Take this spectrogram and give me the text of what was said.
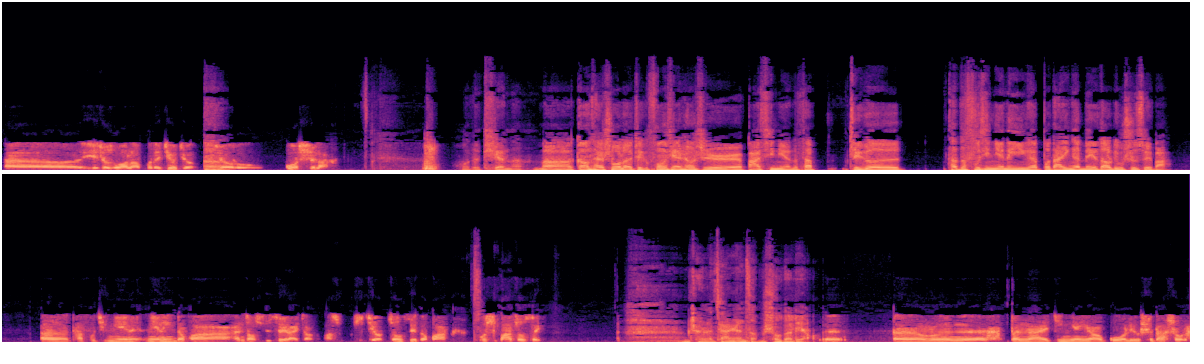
呃，也就是我老婆的舅舅就过世了。我的天哪！那刚才说了，这个冯先生是八七年的，他这个他的父亲年龄应该不大，应该没到六十岁吧？呃，他父亲年年龄的话，按照虚岁来讲的话是五十九周岁的话，五十八周岁。这让家人怎么受得了？呃，呃，本来今年要过六十大寿了。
